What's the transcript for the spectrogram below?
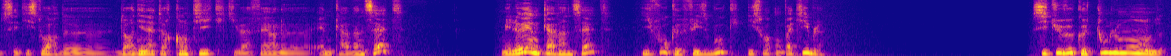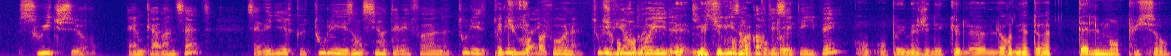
cette histoire d'ordinateur quantique qui va faire le MK27. Mais le MK27, il faut que Facebook y soit compatible. Si tu veux que tout le monde switch sur MK27, ça veut dire que tous les anciens téléphones, tous les, tous vieux iPhones, tous les vieux mais- Android mais- qui mais tu utilisent encore TCP/IP, On, on peut imaginer que l'ordinateur est tellement puissant,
